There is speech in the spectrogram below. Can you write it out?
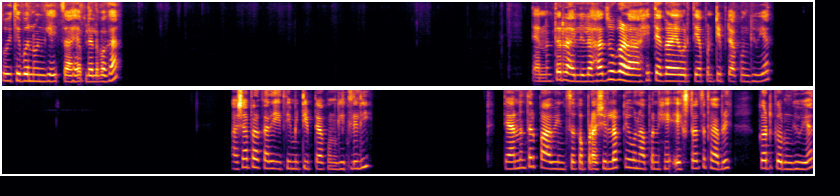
तो इथे बनवून घ्यायचा आहे आपल्याला बघा. त्यानंतर राहिलेला हा जो गळा आहे त्या गळ्यावरती आपण टीप टाकून घेऊयात. अशा प्रकारे इथे मी टीप टाकून घेतलेली. त्यानंतर पाव इंच कपडा शिल्लक ठेवून आपण हे एक्स्ट्राचं फॅब्रिक कट करून घेऊयात.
